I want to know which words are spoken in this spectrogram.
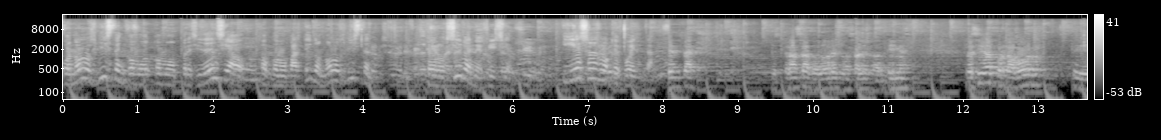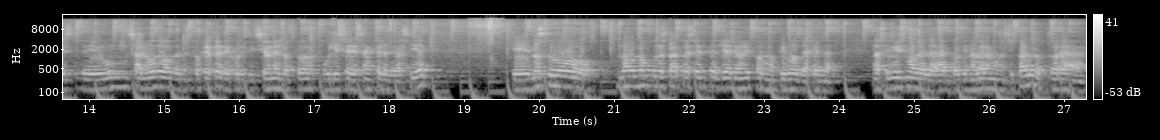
o no los visten como, como presidencia o, como partido, no los visten, pero sí benefician. Y eso es lo que cuenta. Esperanza Dolores González Martínez. Reciba por favor este, un saludo de nuestro jefe de jurisdicción, el doctor Ulises Ángeles García, que no estuvo, no, no pudo estar presente el día de hoy por motivos de agenda. Asimismo de la coordinadora municipal, doctora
